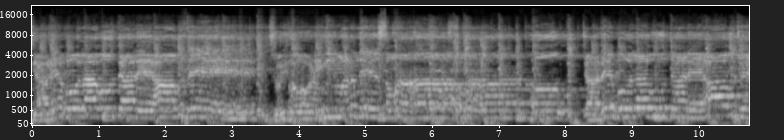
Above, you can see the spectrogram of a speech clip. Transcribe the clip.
જ્યારે બોલાવું ત્યારે આવજે સુઈ દોડી મારા દેશમાં જ્યારે બોલાવું ત્યારે આવજે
